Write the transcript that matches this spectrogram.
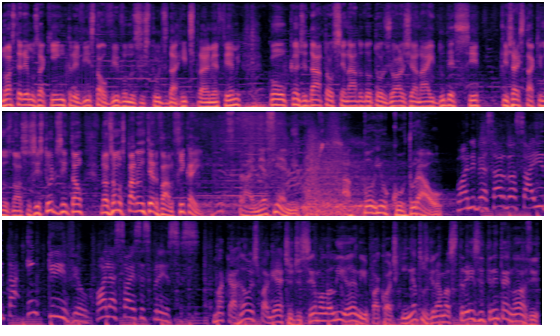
nós teremos aqui entrevista ao vivo nos estúdios da Hits Prime FM com o candidato ao Senado, Dr. Jorge Anai, do DC, que já está aqui nos nossos estúdios. Então, nós vamos para o intervalo. Fica aí. Hits Prime FM. Apoio Cultural. O aniversário do açaí tá incrível. Olha só esses preços. Macarrão espaguete de sêmola Liane, pacote 500 gramas, 3,39.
